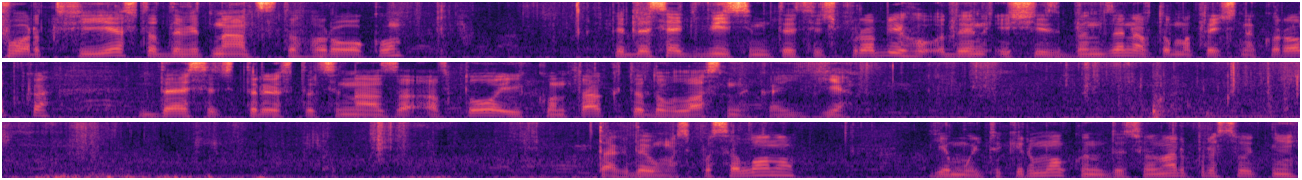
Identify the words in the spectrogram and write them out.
Ford Fiesta 19 року. 58 тисяч пробігу, 1,6 бензин, автоматична коробка, 10 300 ціна за авто і контакти до власника є. Так, дивимось по салону. Є мультикермо, кондиціонер присутній.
